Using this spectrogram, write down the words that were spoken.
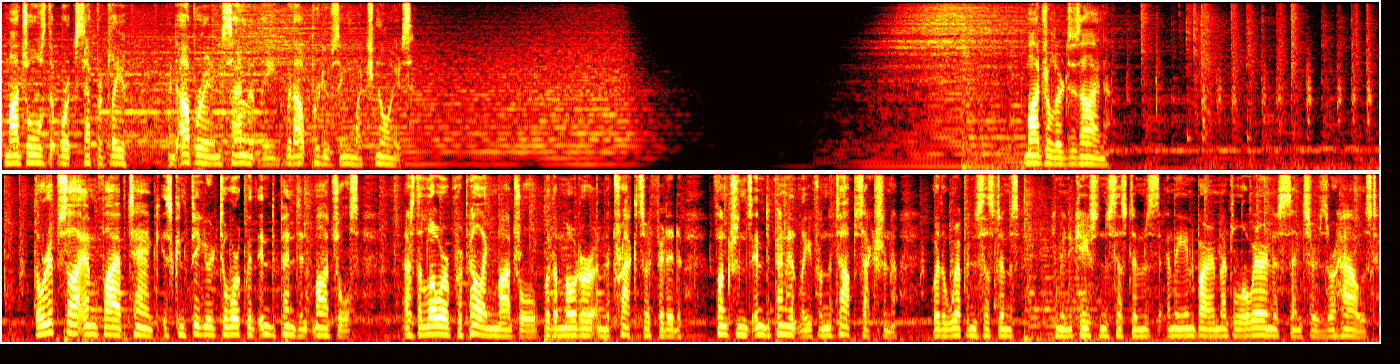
modules that work separately, and operating silently without producing much noise. Modular design. The Ripsaw M5 tank is configured to work with independent modules, as the lower propelling module, where the motor and the tracks are fitted, functions independently from the top section, where the weapon systems, communication systems, and the environmental awareness sensors are housed.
